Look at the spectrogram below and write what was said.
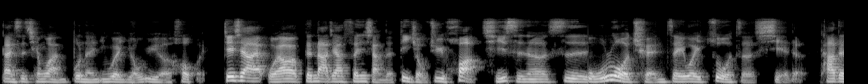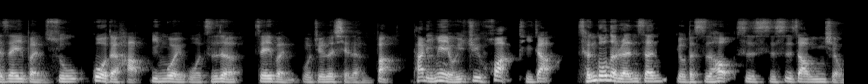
但是千万不能因为犹豫而后悔。接下来我要跟大家分享的第九句话，其实呢是吴若权这一位作者写的。他的这一本书《过得好，因为我值得》这一本，我觉得写得很棒。它里面有一句话提到。成功的人生，有的时候是时势造英雄，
